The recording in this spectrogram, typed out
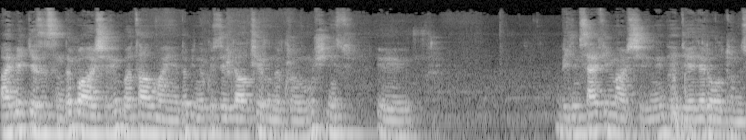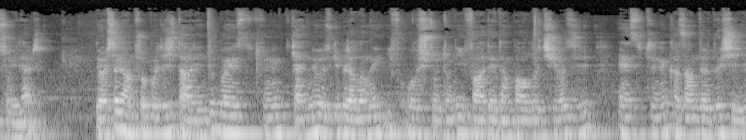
Albek yazısında bu arşivin Batı Almanya'da 1956 yılında kurulmuş e, bilimsel film arşivinin hediyeleri olduğunu söyler. Görsel antropoloji tarihinde bu enstitünün kendi özgü bir alanı oluşturduğunu ifade eden Paolo Chiozzi, enstitünün kazandırdığı şeyi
